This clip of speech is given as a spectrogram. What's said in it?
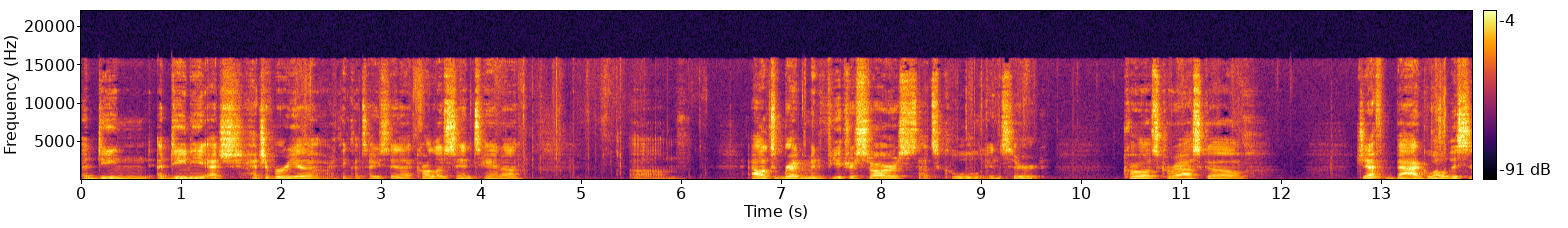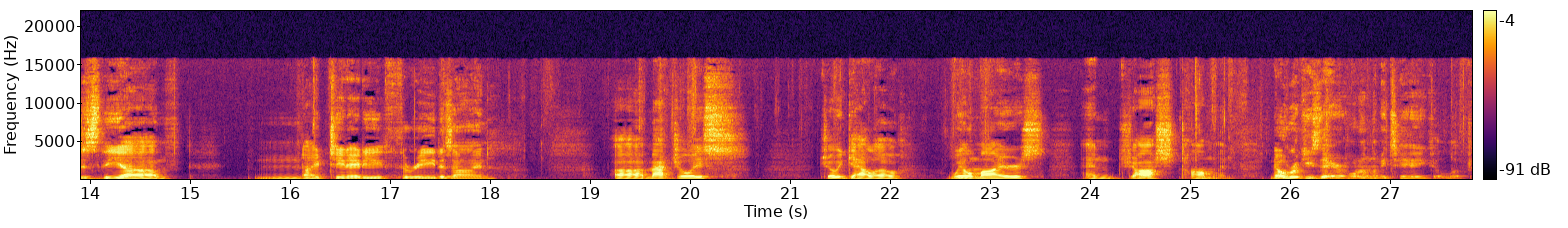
Adine Adini Etch Hechavarria, I think that's how you say that. Carlos Santana, um, Alex Bregman, Future Stars. That's cool. Insert. Carlos Carrasco, Jeff Bagwell. This is the um, 1983 design. Uh, Matt Joyce, Joey Gallo, Wil Myers, and Josh Tomlin. No rookies there. Hold on, let me take a look.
